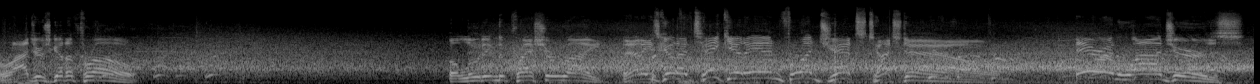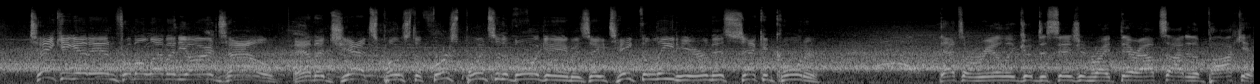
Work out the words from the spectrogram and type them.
Rodgers going to throw. Eluding the pressure right. And he's going to take it in for a Jets touchdown. Aaron Rodgers taking it in from 11 yards out. And the Jets post the first points of the ball game as they take the lead here in this second quarter. That's a really good decision right there outside of the pocket.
